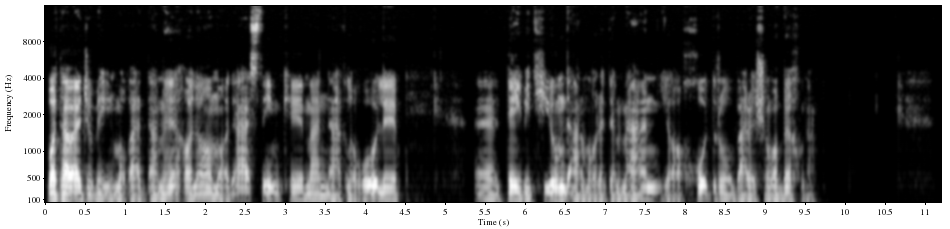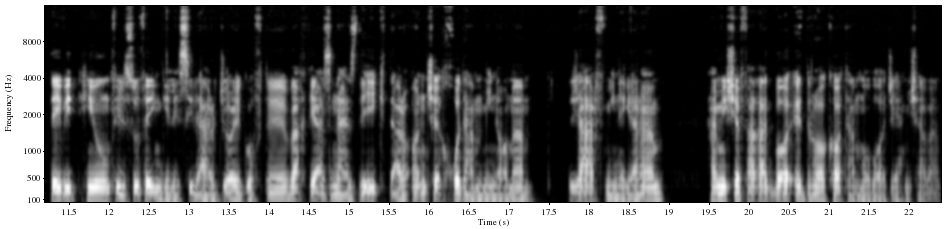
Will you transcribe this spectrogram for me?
با توجه به این مقدمه حالا آماده هستیم که من نقل قول دیوید هیوم در مورد من یا خود رو برای شما بخونم. دیوید هیوم فیلسوف انگلیسی در جای گفته وقتی از نزدیک در آنچه خودم مینامم ژرف مینگرم همیشه فقط با ادراکاتم مواجه می‌شوم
